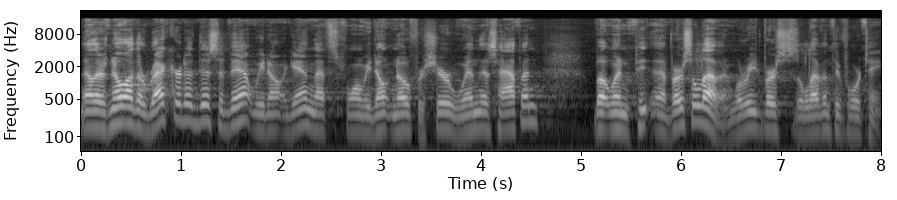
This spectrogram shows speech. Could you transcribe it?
Now, there's no other record of this event. We don't, again, that's one we don't know for sure when this happened. But when, uh, verse 11, we'll read verses 11 through 14.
